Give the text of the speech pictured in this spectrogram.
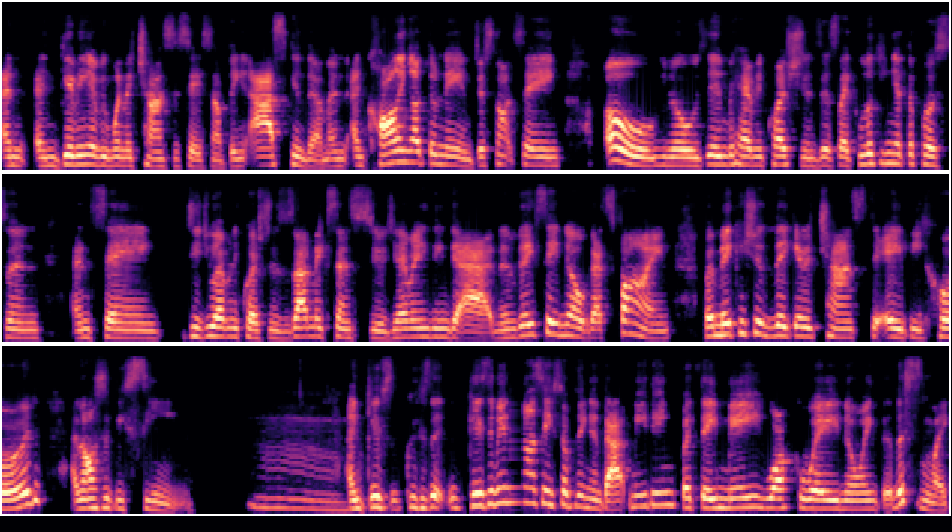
and, and giving everyone a chance to say something, asking them and, and calling out their name, just not saying, oh, you know, does anybody have any questions? It's like looking at the person and saying, did you have any questions? Does that make sense to you? Do you have anything to add? And if they say no, that's fine, but making sure that they get a chance to A, be heard and also be seen. Mm. And gives because it, because they may not say something in that meeting, but they may walk away knowing that listen, like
